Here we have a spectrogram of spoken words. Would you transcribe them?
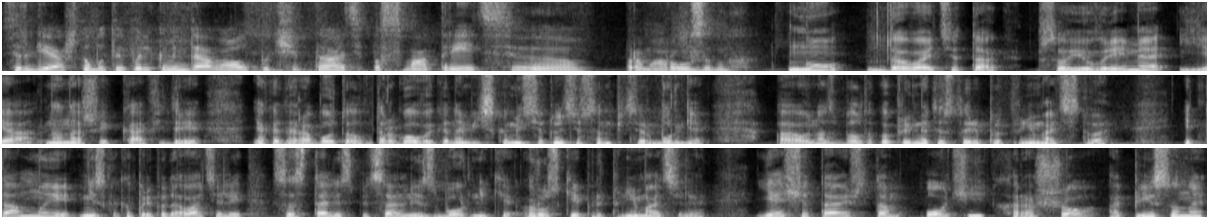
Сергей, а что бы ты порекомендовал почитать, посмотреть э, про Морозовых? Ну, давайте так. В свое время я на нашей кафедре, я когда работал в торгово-экономическом институте в Санкт-Петербурге, а у нас был такой предмет истории предпринимательства. И там мы, несколько преподавателей, составили специальные сборники «Русские предприниматели». Я считаю, что там очень хорошо описаны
